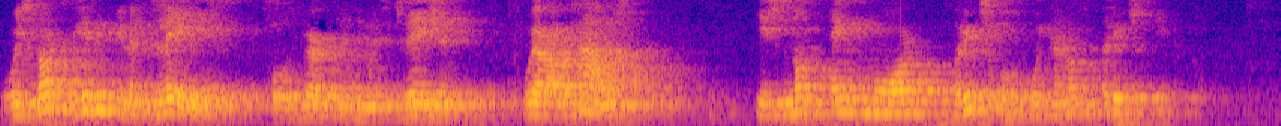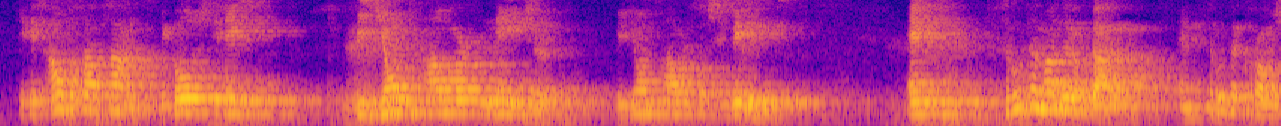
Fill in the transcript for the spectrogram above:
we started living in a place called earth and in a situation where our house is not anymore reachable. We cannot reach it. Is out of our hands because it is beyond our nature, beyond our possibilities. And through the Mother of God and through the cross,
